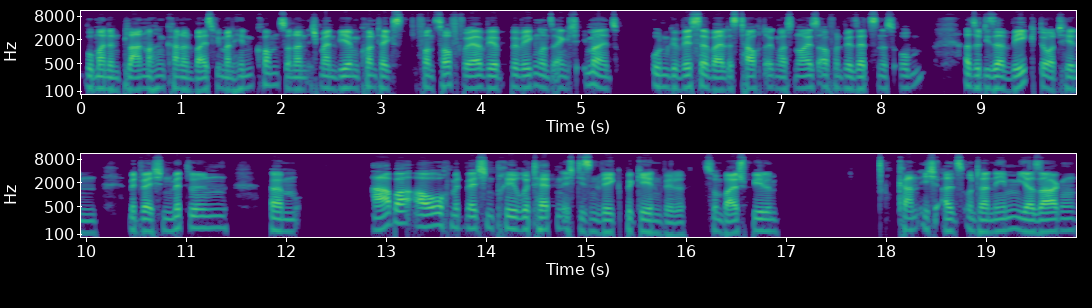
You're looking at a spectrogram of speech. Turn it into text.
wo man einen Plan machen kann und weiß, wie man hinkommt, sondern ich meine, wir im Kontext von Software, wir bewegen uns eigentlich immer ins Ungewisse, weil es taucht irgendwas Neues auf und wir setzen es um. Also dieser Weg dorthin, mit welchen Mitteln, ähm, aber auch mit welchen Prioritäten ich diesen Weg begehen will. Zum Beispiel kann ich als Unternehmen ja sagen,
